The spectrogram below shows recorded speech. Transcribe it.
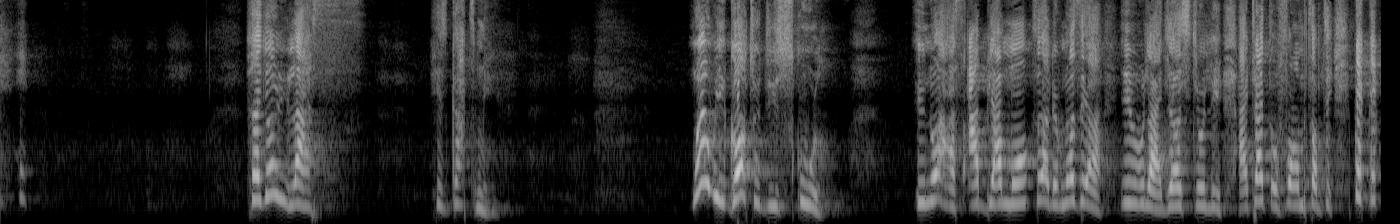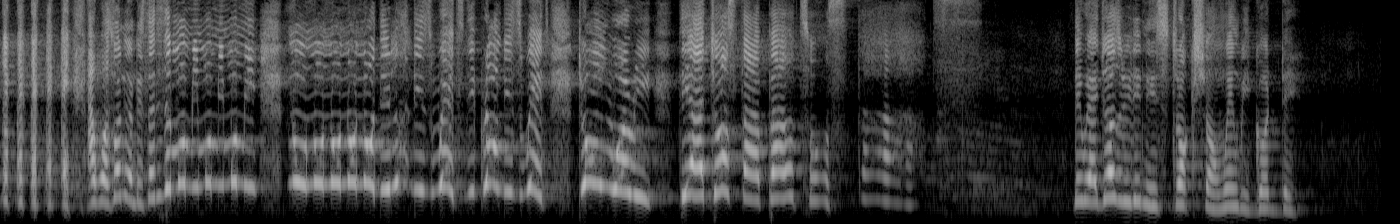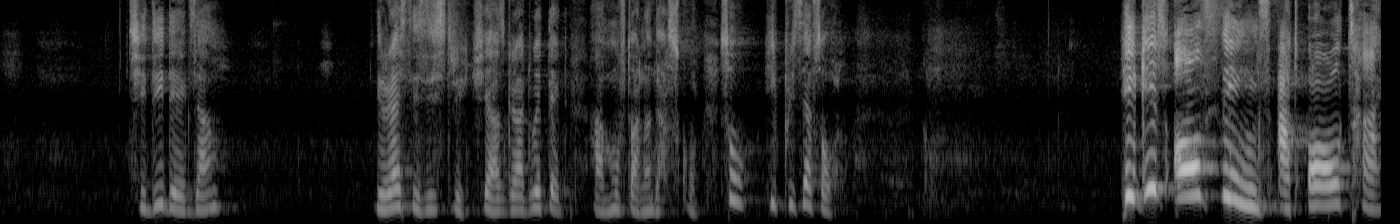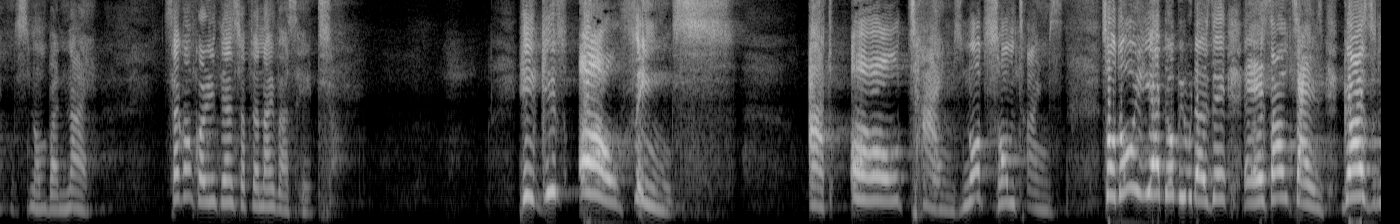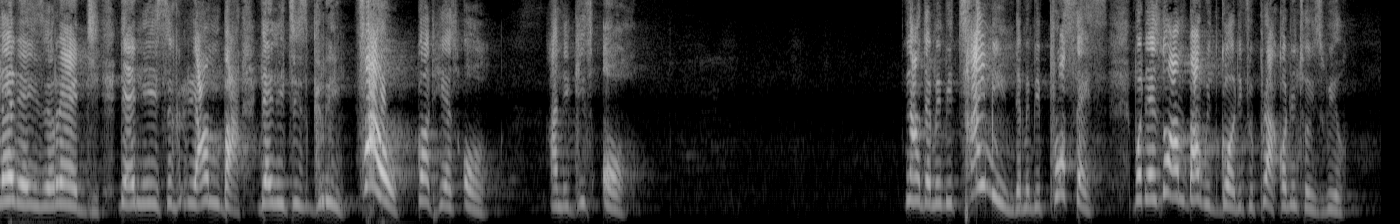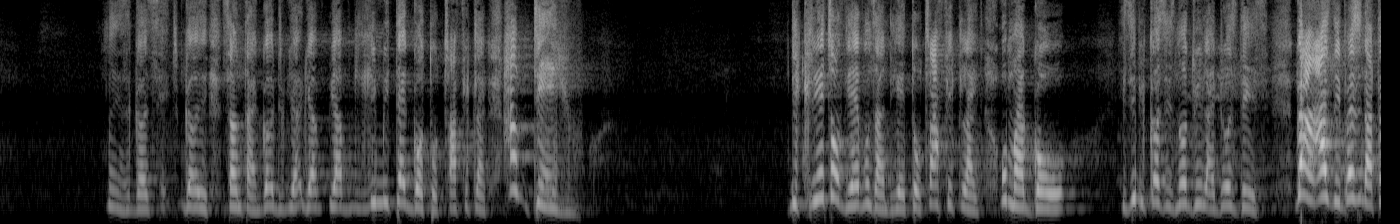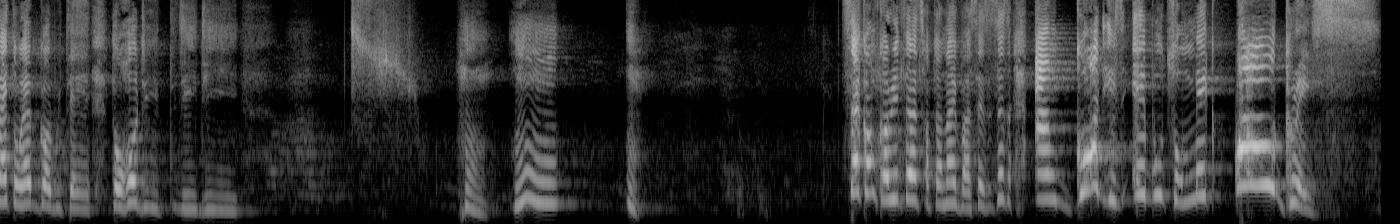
so I just relax. He's got me. When we got to the school, you know, as Abiamo, so that they will not say, ah, people are just truly. I tried to form something. I was only on the side. He said, Mommy, Mommy, Mommy, no, no, no, no, no. The land is wet. The ground is wet. Don't worry. They are just about to start. They were just reading instruction when we got there. She did the exam. The rest is history. She has graduated and moved to another school. So he preserves all. He gives all things at all times. Number nine. Second Corinthians chapter 9, verse 8. He gives all things at all times, not sometimes. So don't hear those people that say, eh, sometimes God's letter is red, then it's amber, then it is green. Foul! God hears all. And He gives all. Now, there may be timing, there may be process, but there's no amber with God if you pray according to His will. God said, God, sometimes God, you have, you have limited God to traffic light. How dare you? The creator of the heavens and the earth to traffic light. Oh my God. Is it because he's not doing like those days? Go and ask the person that tried to help God with uh, to hold the, the, the hmm. Hmm. Second Corinthians chapter 9, verse 6, it says, And God is able to make all grace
